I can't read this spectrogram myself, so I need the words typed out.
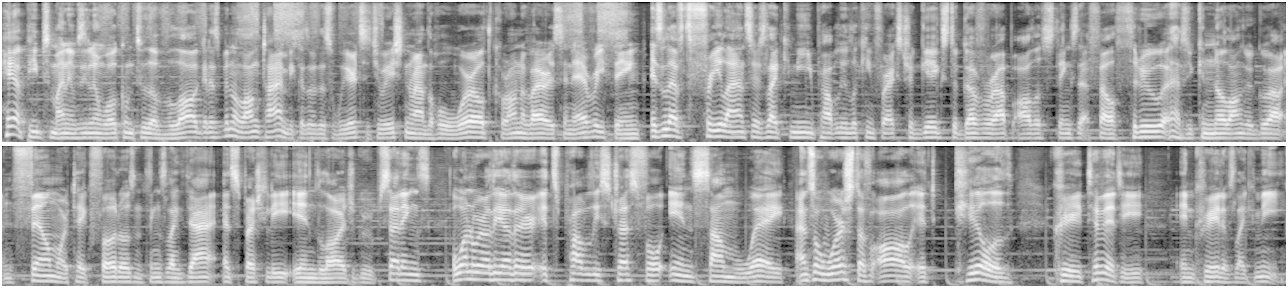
Hey up peeps, my name is Elon, welcome to the vlog. It has been a long time because of this weird situation around the whole world, coronavirus and everything. It's left freelancers like me probably looking for extra gigs to cover up all those things that fell through as you can no longer go out and film or take photos and things like that, especially in large group settings. One way or the other, it's probably stressful in some way. And so worst of all, it killed creativity in creatives like me.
